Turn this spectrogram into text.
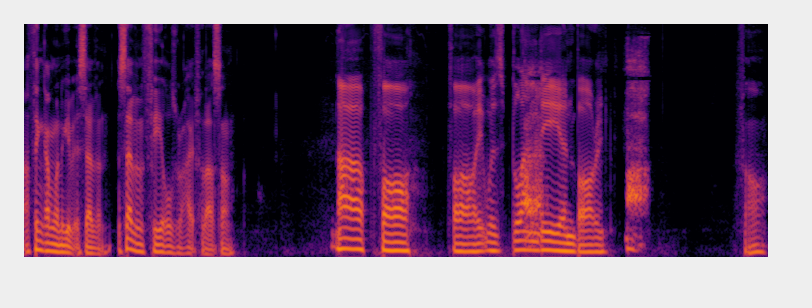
I think I'm gonna give it a seven. A seven feels right for that song. Ah, four. Four. It was blandy and boring. Four.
